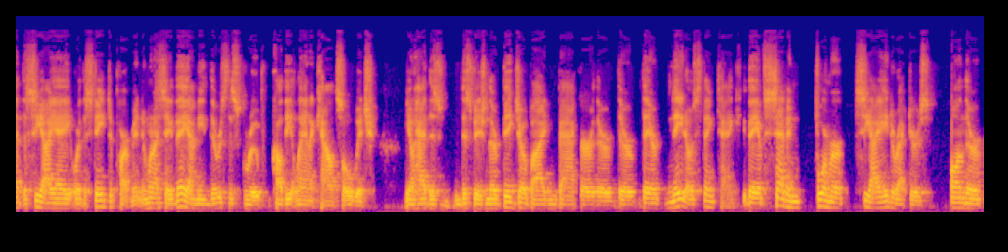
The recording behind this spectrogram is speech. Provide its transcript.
at the CIA or the State Department. And when I say they, I mean there was this group called the Atlantic Council, which you know had this this vision. They're a big Joe Biden backer. They're they're they're NATO's think tank. They have seven former CIA directors on their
